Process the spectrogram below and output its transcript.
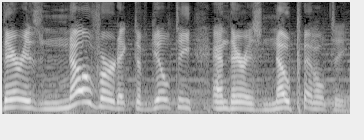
There is no verdict of guilty, and there is no penalty.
